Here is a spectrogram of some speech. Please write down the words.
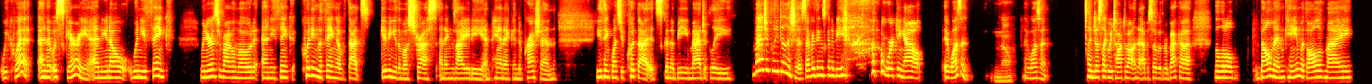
we quit and it was scary. And you know, when you think when you're in survival mode and you think quitting the thing of that's giving you the most stress and anxiety and panic and depression, you think once you quit that, it's going to be magically, magically delicious. Everything's going to be working out. It wasn't. No, it wasn't. And just like we talked about in the episode with Rebecca, the little bellman came with all of my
